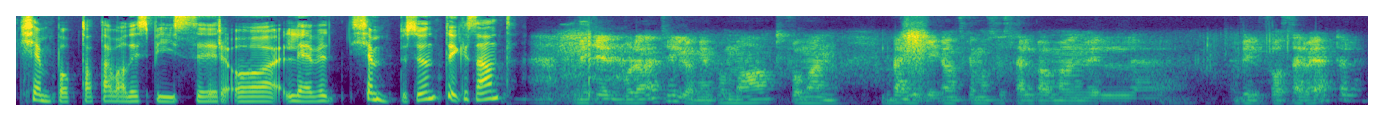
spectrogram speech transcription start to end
kjempeopptatt av hva de spiser og lever kjempesunt, ikke sant. Hvordan er tilgangen på mat? Får man velge ganske masse selv hva man vil, eh, vil få servert, eller?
